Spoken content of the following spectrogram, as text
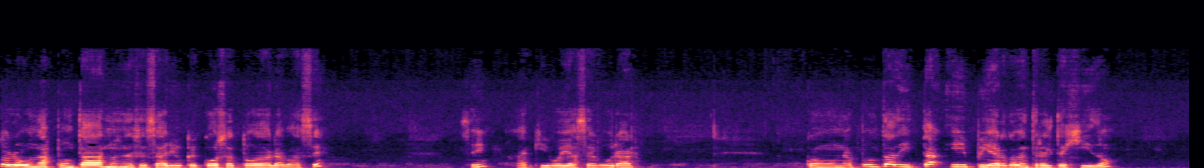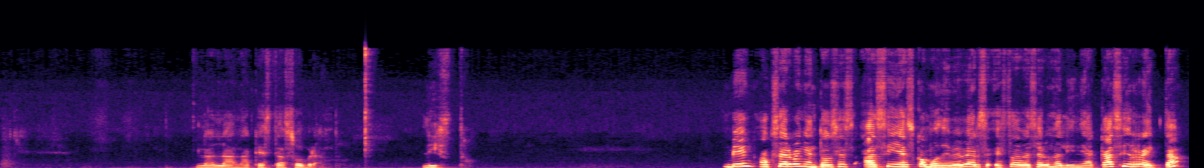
Solo unas puntadas, no es necesario que cosa toda la base. ¿Sí? Aquí voy a asegurar con una puntadita y pierdo entre el tejido la lana que está sobrando. Listo. Bien, observen entonces, así es como debe verse. Esta debe ser una línea casi recta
